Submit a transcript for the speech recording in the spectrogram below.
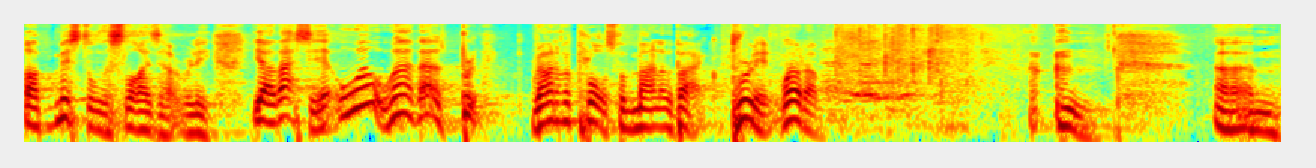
I've missed all the slides out, really. Yeah, that's it. Well, well that was br- round of applause for the man at the back. Brilliant. Well done. um,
